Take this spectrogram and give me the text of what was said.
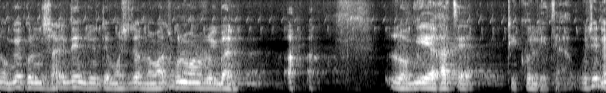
লঙ্গি খুলি শাড়ি দিন যদি মসজিদের নামাজ কোনো মানুষ রইবার লঙ্গি এক হাতে ঠিক করলি তা বুঝি না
